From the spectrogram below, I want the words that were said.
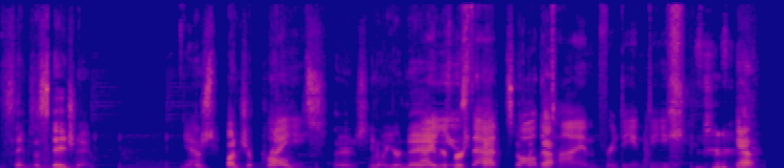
the same as a Hmm. stage name. yeah. There's a bunch of prompts. There's you know your name, I your first that pet, stuff like that. all the time for D and D, Yeah.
